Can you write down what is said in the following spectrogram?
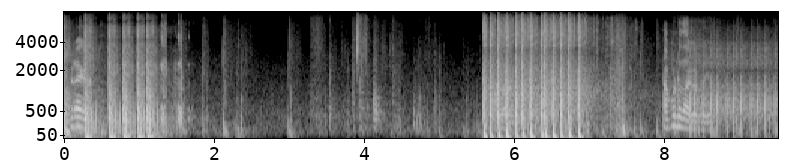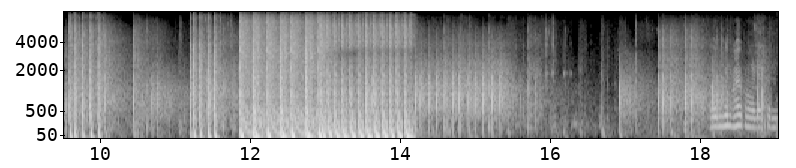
इकडे का हा कुठं जागा तुझी दोन मिनिट आहे कोणाकडे पण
